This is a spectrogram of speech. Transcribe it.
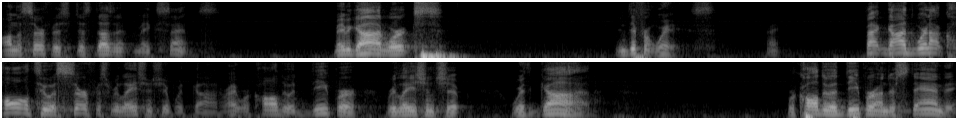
on the surface just doesn't make sense. Maybe God works in different ways. Right? In fact, God, we're not called to a surface relationship with God, right? We're called to a deeper relationship with God. We're called to a deeper understanding.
